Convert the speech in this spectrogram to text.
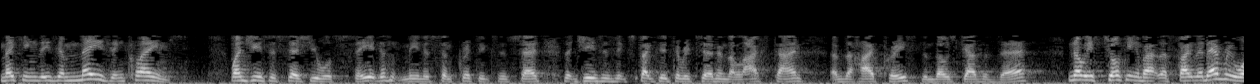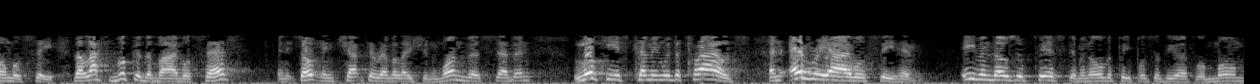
making these amazing claims. When Jesus says you will see, it doesn't mean, as some critics have said, that Jesus expected to return in the lifetime of the high priest and those gathered there. No, he's talking about the fact that everyone will see. The last book of the Bible says, in its opening chapter, Revelation 1, verse 7, Look, he is coming with the clouds, and every eye will see him. Even those who pierced him, and all the peoples of the earth will mourn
